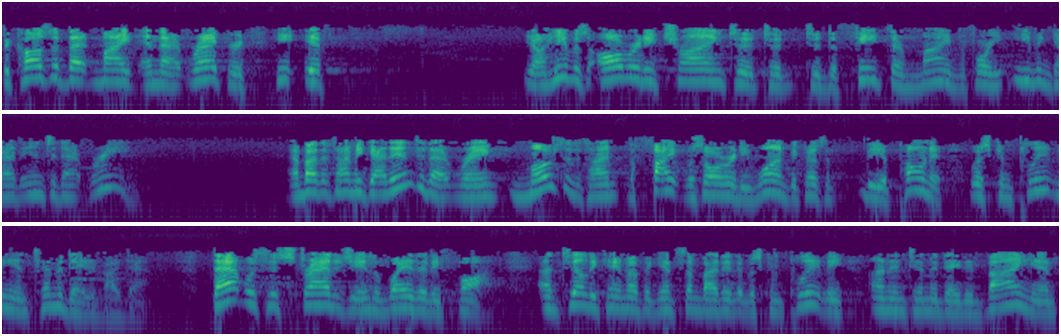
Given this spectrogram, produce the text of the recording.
because of that might and that record, he, if you know, he was already trying to, to, to defeat their mind before he even got into that ring. And by the time he got into that ring, most of the time the fight was already won because the opponent was completely intimidated by that. That was his strategy in the way that he fought until he came up against somebody that was completely unintimidated by him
